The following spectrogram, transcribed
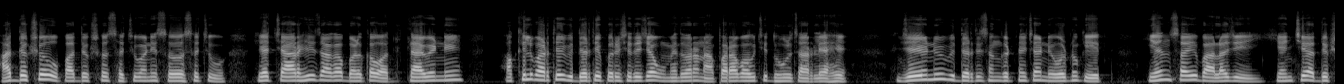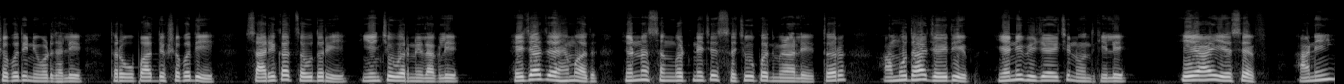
अध्यक्ष उपाध्यक्ष सचिव आणि सहसचिव या चारही जागा बळकावत डाव्यांनी अखिल भारतीय विद्यार्थी परिषदेच्या उमेदवारांना पराभवाची धूळ चारली आहे. जे एन यू विद्यार्थी संघटनेच्या निवडणुकीत एन साई बालाजी यांची अध्यक्षपदी निवड झाली तर उपाध्यक्षपदी सारिका चौधरी यांची वर्णी लागली. एजाज अहमद यांना संघटनेचे सचिवपद मिळाले तर अमुधा जयदीप यांनी विजयाची नोंद केली. ए आय एस एफ आणि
